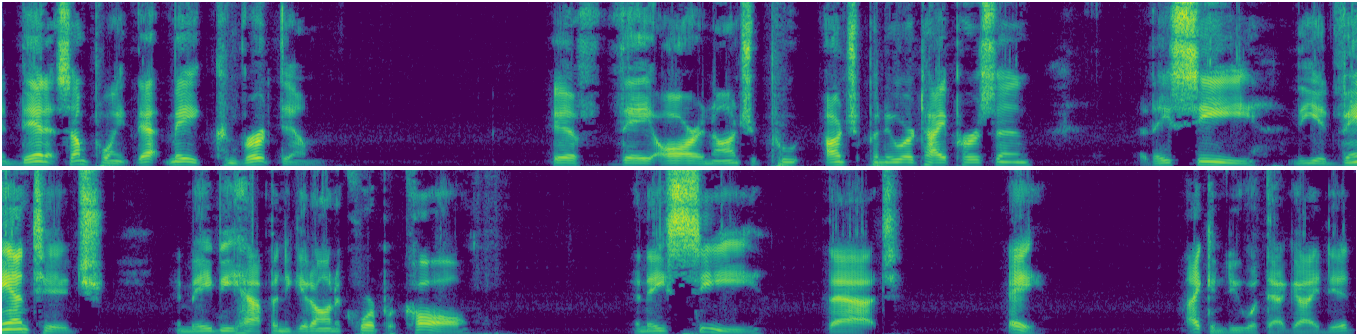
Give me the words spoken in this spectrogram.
And then at some point, that may convert them if they are an entrepreneur type person. They see the advantage and maybe happen to get on a corporate call and they see that, hey, I can do what that guy did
